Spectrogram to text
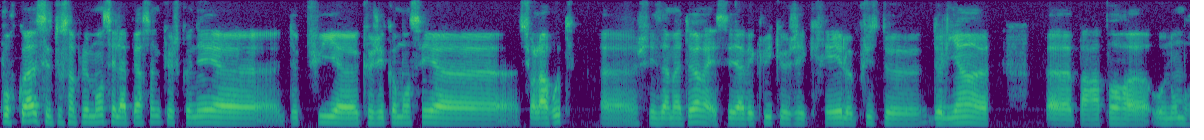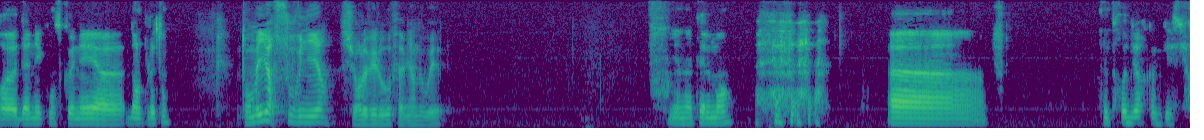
Pourquoi? C'est tout simplement, c'est la personne que je connais euh, depuis euh, que j'ai commencé euh, sur la route chez les amateurs et c'est avec lui que j'ai créé le plus de, de liens euh, euh, par rapport euh, au nombre d'années qu'on se connaît euh, dans le peloton. Ton meilleur souvenir sur le vélo, Fabien Doué Il y en a tellement. Euh, c'est trop dur comme question.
